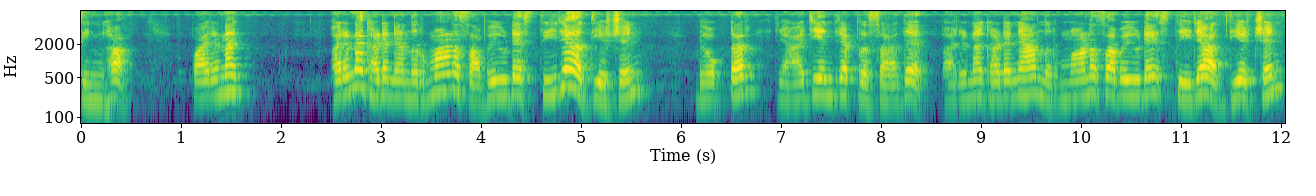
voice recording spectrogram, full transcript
സിൻഹ. ഭരണ ഭരണഘടന നിർമ്മാണ സഭയുടെ സ്ഥിര അധ്യക്ഷൻ ഡോക്ടർ രാജേന്ദ്ര പ്രസാദ്. ഭരണഘടനാ നിർമ്മാണ സഭയുടെ സ്ഥിര അധ്യക്ഷൻ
